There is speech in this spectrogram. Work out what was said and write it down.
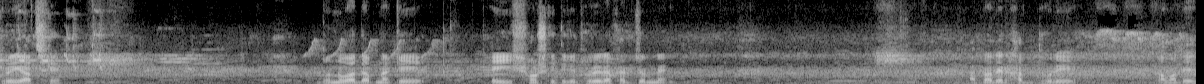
ধরেই আছে। ধন্যবাদ আপনাকে এই সংস্কৃতিকে ধরে রাখার জন্যে। আপনাদের হাত ধরে আমাদের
